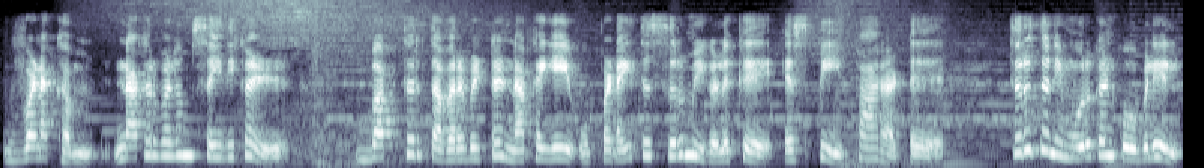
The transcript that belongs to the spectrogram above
வணக்கம். நகர்வலம் செய்திகள். பக்தர் தவறவிட்ட நகையை ஒப்படைத்து சிறுமிகளுக்கு எஸ்பி பாராட்டு. திருத்தணி முருகன் கோவிலில்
